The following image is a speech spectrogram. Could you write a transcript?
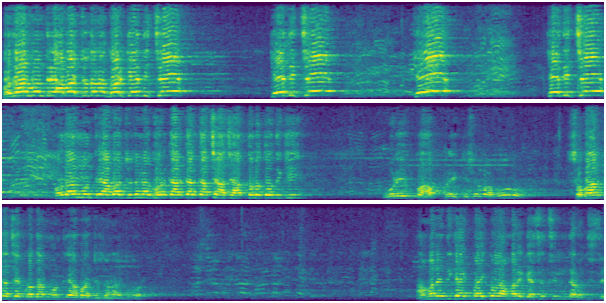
প্রধানমন্ত্রী আবাস যোজনা ঘর কে দিচ্ছে? কে দিচ্ছে? কে? কে দিচ্ছে? প্রধানমন্ত্রী আবাস যোজনা ঘর কার কার কাছে আছে? হাত তোলো তো দেখি। ওরে বাপরে কিশোর বাবু সবার কাছে প্রধানমন্ত্রী আবাস যোজনার ঘর। আমার এদিকে এক বাইক আমার গ্যাসের সিলিন্ডার হচ্ছে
